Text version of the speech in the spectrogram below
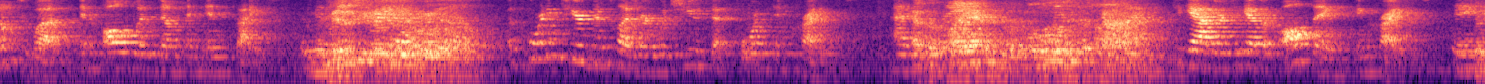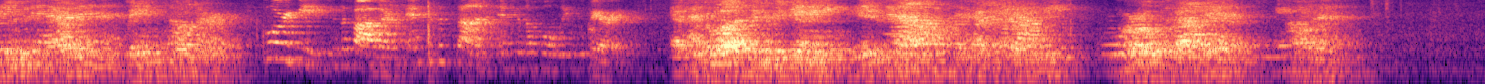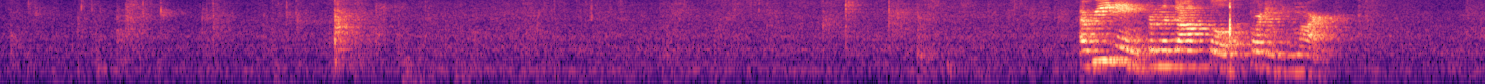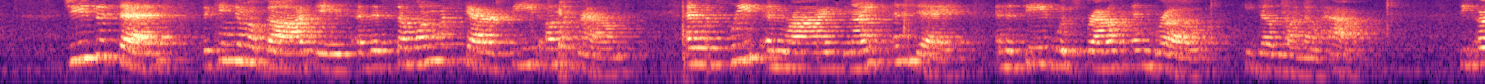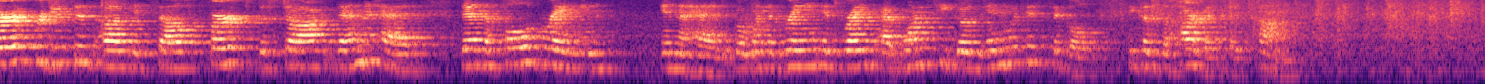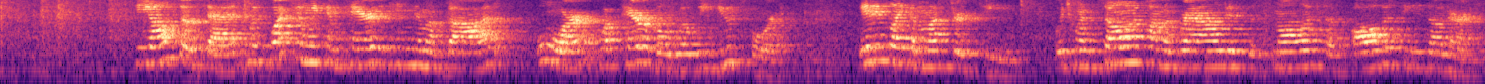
known to us in all wisdom and insight, The mystery of your will, according to your good pleasure which you set forth in Christ, as a plan for the fullness of time, to gather together all things in Christ. things in heaven and things on earth, Glory be to the Father, and to the Son, and to the Holy Spirit. as it was in the beginning, is now, and ever shall be, world without end. Amen. A reading from the Gospel according to Mark. Jesus said, The kingdom of God is as if someone would scatter seed on the ground and would sleep and rise night and day, and the seed would sprout and grow. He does not know how. The earth produces of itself first the stalk, then the head, then the full grain in the head. But when the grain is ripe, at once he goes in with his sickle, because the harvest has come. He also said, With what can we compare the kingdom of God, or what parable will we use for it? It is like a mustard seed, which when sown upon the ground is the smallest of all the seeds on earth.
